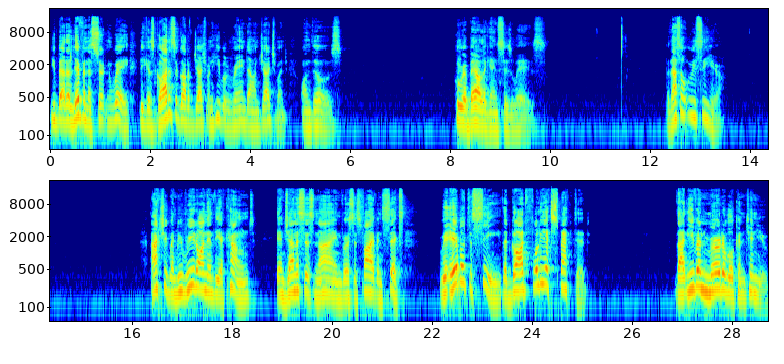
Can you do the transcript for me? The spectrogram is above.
You better live in a certain way because God is a God of judgment. He will rain down judgment on those who rebel against his ways. But that's not what we see here. Actually, when we read on in the account in Genesis 9, verses 5 and 6, we're able to see that God fully expected that even murder will continue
